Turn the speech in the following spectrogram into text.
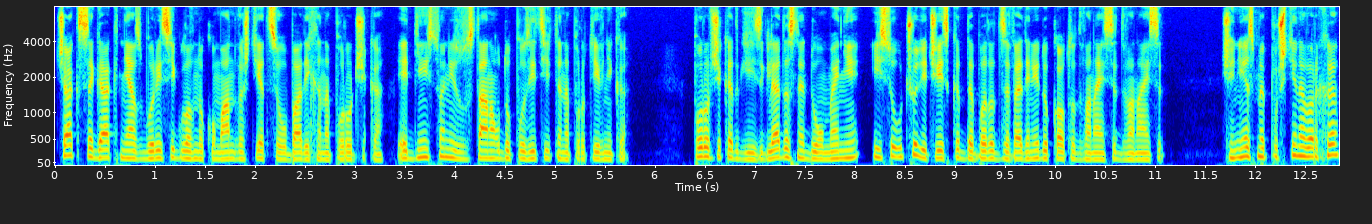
Чак сега княз Борис и главнокомандващият се обадиха на поручика, единствен изостанал до позициите на противника. Поручикът ги изгледа с недоумение и се очуди, че искат да бъдат заведени до кота 12-12. Че ние сме почти на върха?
